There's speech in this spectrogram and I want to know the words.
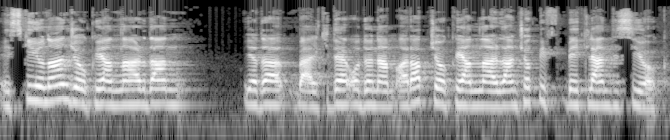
eski Yunanca okuyanlardan ya da belki de o dönem Arapça okuyanlardan çok bir beklentisi yok.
